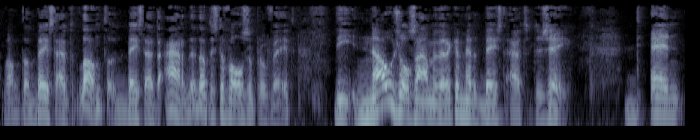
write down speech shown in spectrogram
Want dat beest uit het land, het beest uit de aarde, dat is de valse profeet. Die nauw zal samenwerken met het beest uit de zee. En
